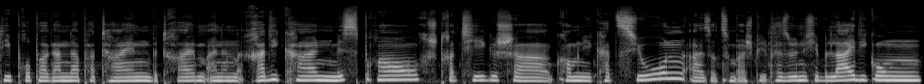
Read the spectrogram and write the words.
Die Propagandaparteien betreiben einen radikalen Missbrauch strategischer Kommunikation, also zum Beispiel persönliche Beleidigungen,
